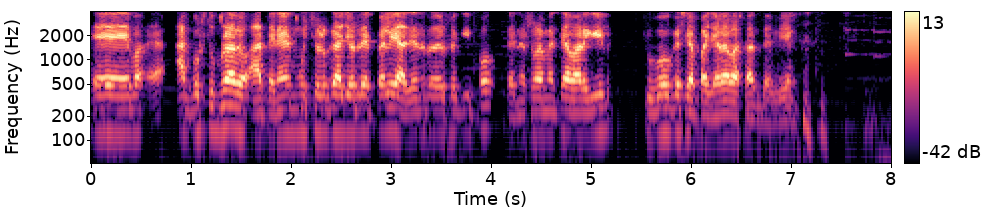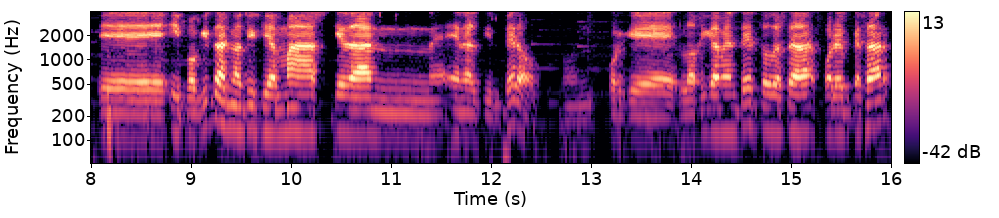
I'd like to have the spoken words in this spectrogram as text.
eh, acostumbrado a tener muchos gallos de pelea dentro de su equipo, tener solamente a Barguil, supongo que se apañará bastante bien. Eh, y poquitas noticias más quedan en el tintero, porque lógicamente todo está por empezar.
